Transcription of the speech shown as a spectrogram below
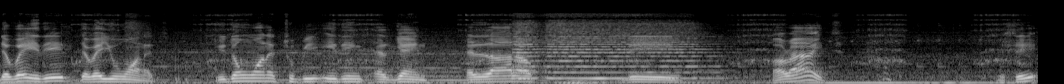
the way it is, the way you want it. You don't want it to be eating, again, a lot of the, all right. You see?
